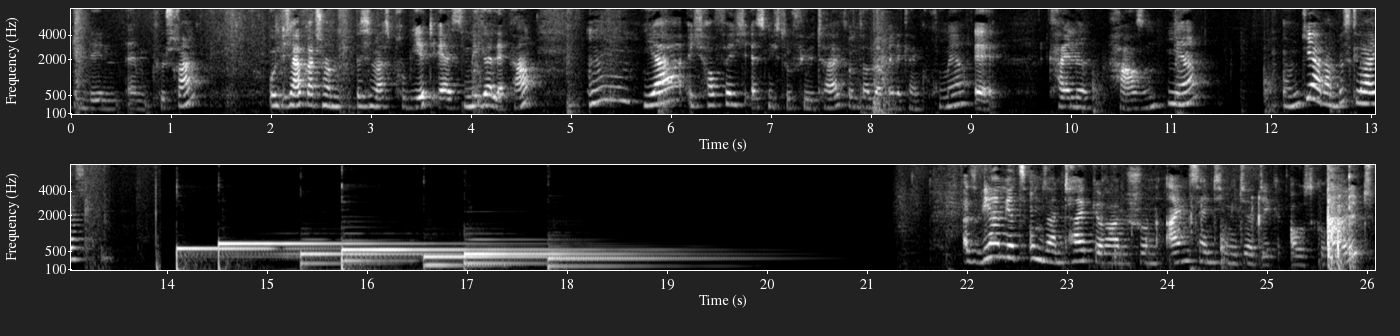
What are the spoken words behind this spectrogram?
in den ähm, Kühlschrank. Und ich habe gerade schon ein bisschen was probiert. Er ist mega lecker. Mm, ja, ich hoffe, ich esse nicht so viel Teig, sonst haben wir am Ende keinen Kuchen mehr. Äh, keine Hasen mehr. Und ja, dann bis gleich. Jetzt unseren Teig gerade schon 1 cm dick ausgerollt.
